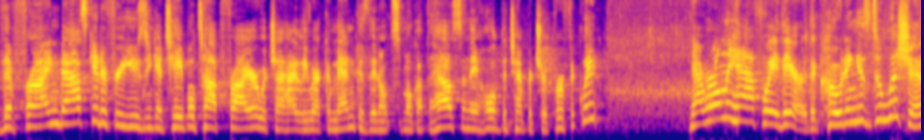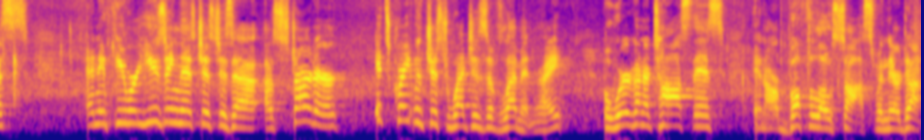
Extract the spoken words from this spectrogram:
the frying basket if you're using a tabletop fryer, which I highly recommend because they don't smoke up the house and they hold the temperature perfectly. Now we're only halfway there. The coating is delicious. And if you were using this just as a, a starter, it's great with just wedges of lemon, right? But we're gonna toss this in our buffalo sauce when they're done.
